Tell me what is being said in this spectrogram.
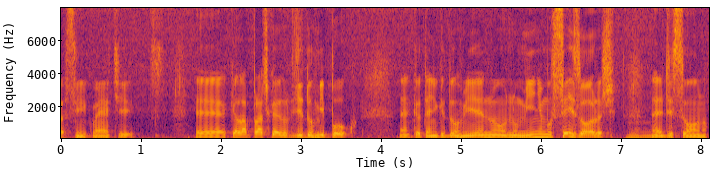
assim, como é que é, aquela prática de dormir pouco, né? Que eu tenho que dormir no, no mínimo seis horas uhum. né, de sono.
